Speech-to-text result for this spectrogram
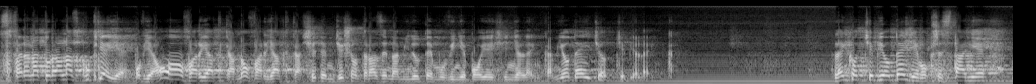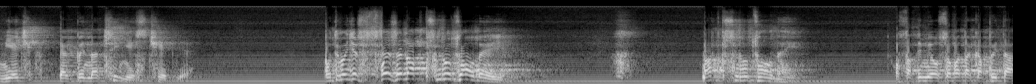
Sfera naturalna zgłupieje. Powie, o wariatka, no wariatka, 70 razy na minutę mówi, nie boję się, nie lękam. I odejdzie od ciebie lęk. Lęk od ciebie odejdzie, bo przestanie mieć jakby naczynie z ciebie. Bo ty będziesz w sferze nadprzyrodzonej. Nadprzyrodzonej. Ostatnio mnie osoba taka pyta,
